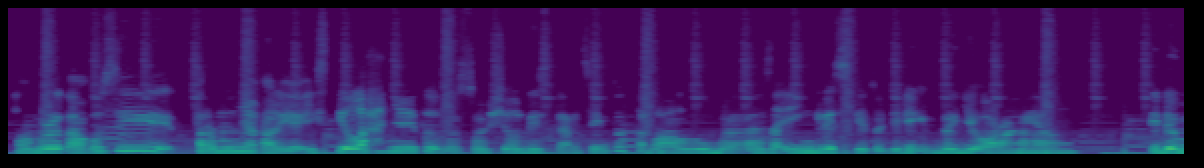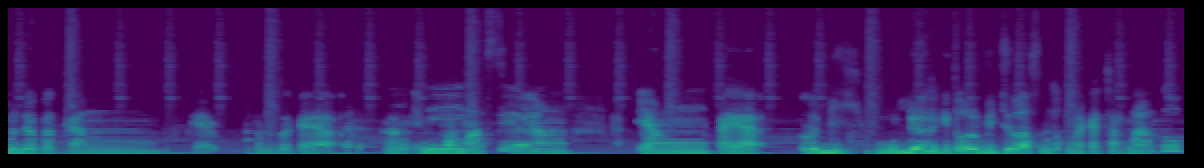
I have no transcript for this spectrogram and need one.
Kalau menurut aku sih termnya kali ya, istilahnya itu tuh social distancing tuh terlalu bahasa Inggris gitu. Jadi bagi orang Hmm. yang tidak mendapatkan kayak maksudnya kayak informasi ya. yang yang kayak lebih mudah gitu, lebih jelas untuk mereka cerna tuh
